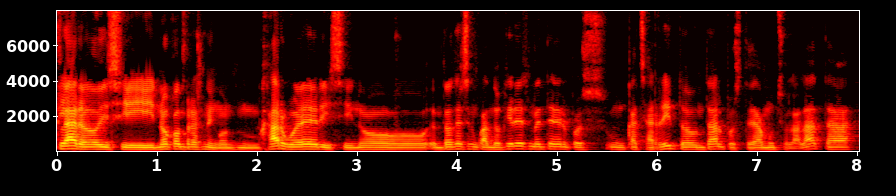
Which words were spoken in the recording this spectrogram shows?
Claro, y si no compras ningún hardware y si no... Entonces, en cuando quieres meter pues un cacharrito, un tal, pues te da mucho la lata,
